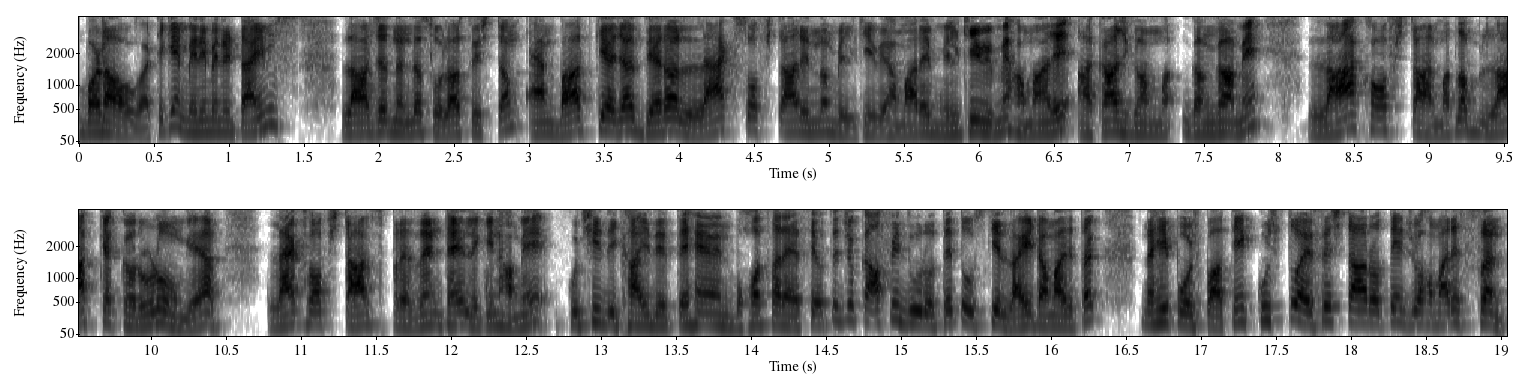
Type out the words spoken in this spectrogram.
बड़ा होगा, ठीक है? Many many times larger than the solar system and बात किया जाए there are lakhs of star in the Milky Way हमारे मिल्की वे में, हमारे आकाश गंगा में लाख ऑफ़ स्टार मतलब लाख क्या करोड़ों होंगे यार लैक्स ऑफ़ स्टार्स प्रेजेंट है, लेकिन हमें कुछ ही दिखाई देते हैं बहुत सारे ऐसे होते हैं जो काफ़ी दूर होते हैं तो उसकी लाइट हमारे तक नहीं पहुँच पाती है। कुछ तो ऐसे स्टार होते हैं जो हमारे सन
